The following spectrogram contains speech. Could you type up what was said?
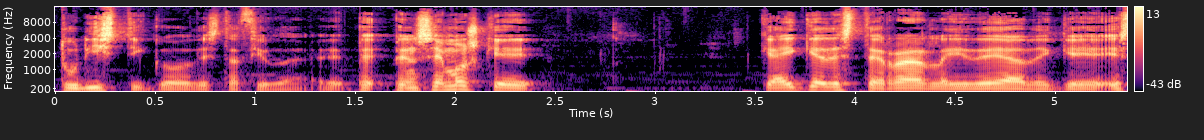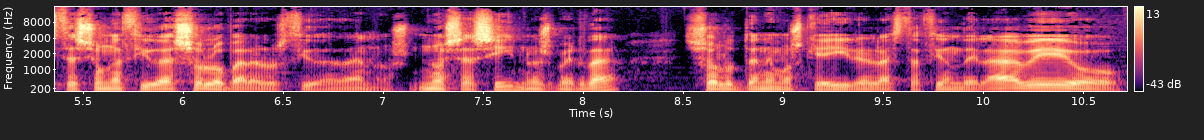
turístico de esta ciudad. Eh, pensemos que, que hay que desterrar la idea de que esta es una ciudad solo para los ciudadanos. No es así, no es verdad. Solo tenemos que ir a la estación del AVE o,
